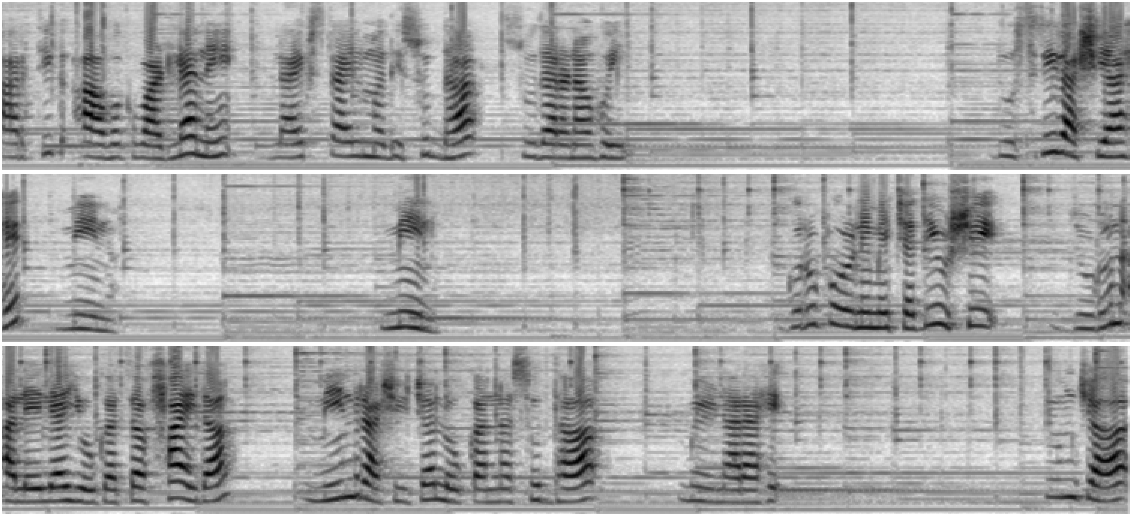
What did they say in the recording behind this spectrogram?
आर्थिक आवक वाढल्याने लाईफस्टाईलमध्ये सुद्धा सुधारणा होईल. दुसरी राशी आहे मीन. मीन. गुरुपौर्णिमेच्या दिवशी जुडून आलेल्या योगाचा फायदा मीन राशीच्या लोकांना सुद्धा मिळणार आहे. तुमच्या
